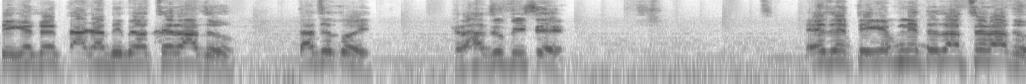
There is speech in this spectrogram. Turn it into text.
টিকিটের টাকা দিবে হচ্ছে রাজু। রাজু কই? রাজু পিছে। এই যে টিকিট নিতে যাচ্ছে রাজু।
